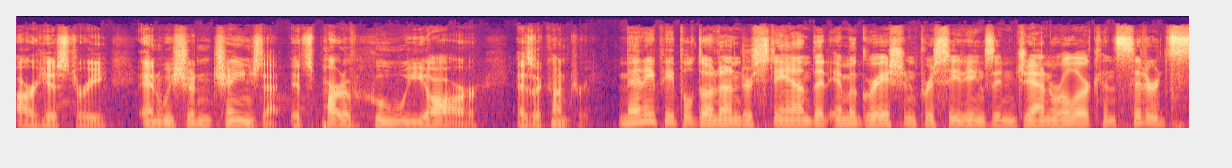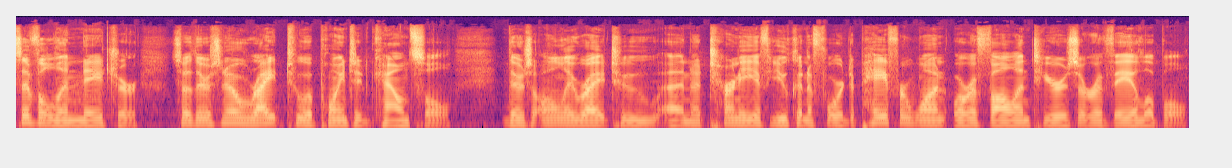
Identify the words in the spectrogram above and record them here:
our history and we shouldn't change that it's part of who we are as a country Many people don't understand that immigration proceedings in general are considered civil in nature. So there's no right to appointed counsel. There's only right to an attorney if you can afford to pay for one or if volunteers are available.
